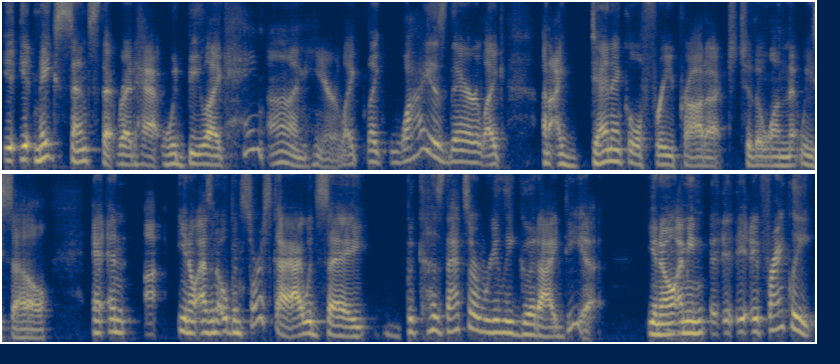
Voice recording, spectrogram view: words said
it, it makes sense that Red Hat would be like, hang on here, like like why is there like an identical free product to the one that we sell. And, and uh, you know, as an open source guy, I would say because that's a really good idea. You know, I mean, it, it, frankly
